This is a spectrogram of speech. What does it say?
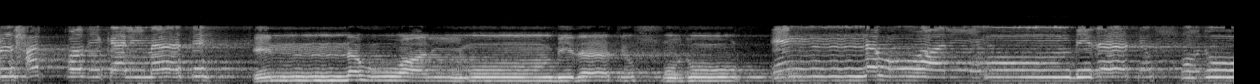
الحق بكلماته. إنه عليم بذات الصدور. إنه عليم بذات الصدور.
